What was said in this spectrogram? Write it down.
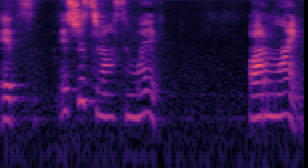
It's, it's just an awesome wig. Bottom line.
